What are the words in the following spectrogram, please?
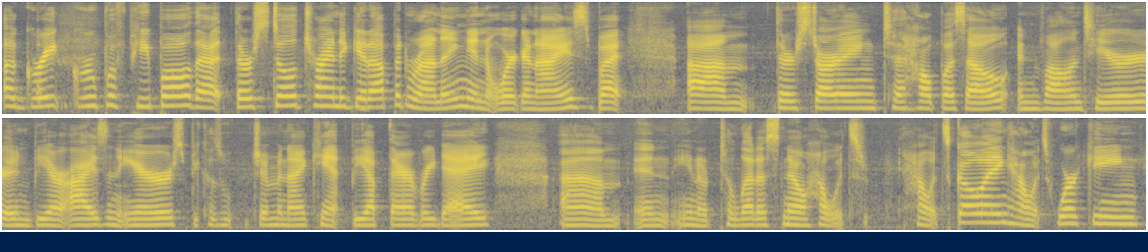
a great group of people that they're still trying to get up and running and organized, but um, they're starting to help us out and volunteer and be our eyes and ears because Jim and I can't be up there every day, um, and you know to let us know how it's how it's going, how it's working,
